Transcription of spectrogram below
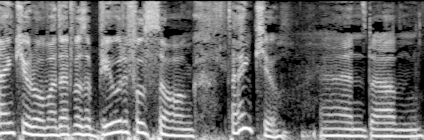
Thank you, Roma. That was a beautiful song. Thank you. And um,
